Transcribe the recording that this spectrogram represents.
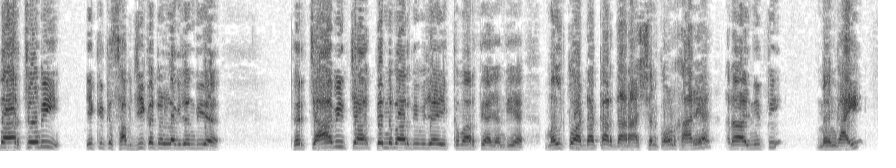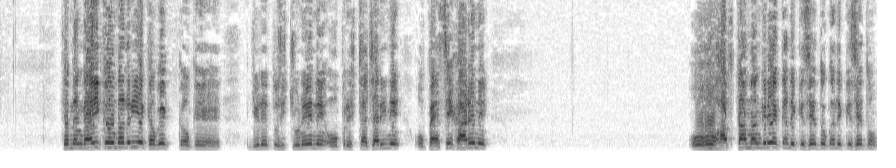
ਵਾਰ ਚੋਂ ਵੀ ਇੱਕ ਇੱਕ ਸਬਜ਼ੀ ਕੱਟਣ ਲੱਗ ਜਾਂਦੀ ਹੈ, ਫਿਰ ਚਾਹ ਵੀ ਚਾਹ ਤਿੰਨ ਵਾਰ ਦੀ ਬਜਾਏ ਇੱਕ ਵਾਰ ਤੇ ਆ ਜਾਂਦੀ ਹੈ। ਮਤਲਬ ਤੁਹਾਡਾ ਘਰ ਦਾ ਰਾਸ਼ਨ ਕੌਣ ਖਾ ਰਿਹਾ ਰਾਜਨੀਤੀ, ਮਹਿੰਗਾਈ ਤੇ ਮਹਿੰਗਾਈ ਕਿਉਂ ਵਧ ਰਹੀ ਹੈ? ਕਿਉਂਕਿ ਕਿਉਂਕਿ ਜਿਹੜੇ ਤੁਸੀਂ ਚੁਣੇ ਨੇ, ਉਹ ਭ੍ਰਿਸ਼ਟਾਚਾਰੀ ਨੇ, ਉਹ ਪੈਸੇ ਖਾ ਰਹੇ ਨੇ। ਉਹ ਹਫਤਾ ਮੰਗ ਰਿਹਾ ਕਦੇ ਕਿਸੇ ਤੋਂ, ਕਦੇ ਕਿਸੇ ਤੋਂ।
